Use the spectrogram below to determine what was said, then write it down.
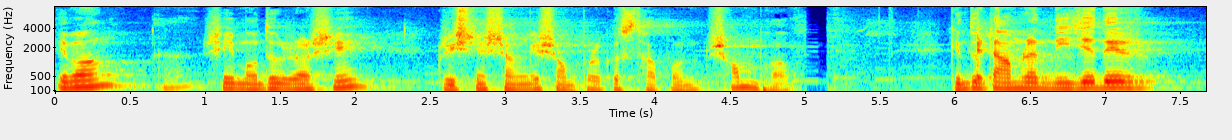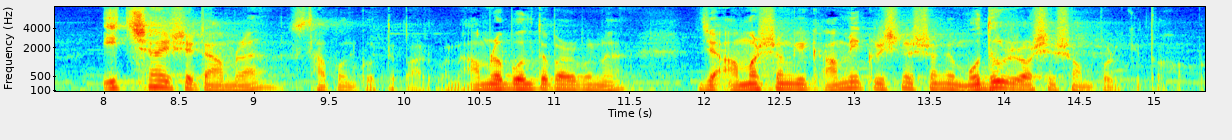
এবং সেই মধুর রসে কৃষ্ণের সঙ্গে সম্পর্ক স্থাপন সম্ভব। কিন্তু এটা আমরা নিজেদের ইচ্ছায় সেটা আমরা স্থাপন করতে পারব না। আমরা বলতে পারব না যে আমার সঙ্গে, আমি কৃষ্ণের সঙ্গে মধুর রসে সম্পর্কিত হব।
